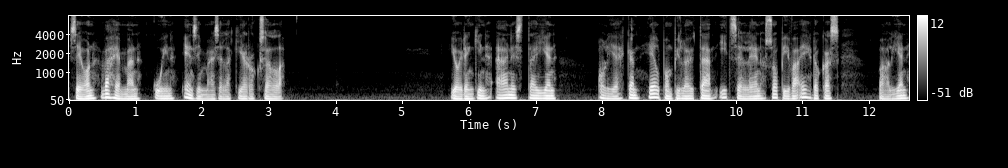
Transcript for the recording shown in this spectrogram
Se on vähemmän kuin ensimmäisellä kierroksella. Joidenkin äänestäjien oli ehkä helpompi löytää itselleen sopiva ehdokas vaalien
